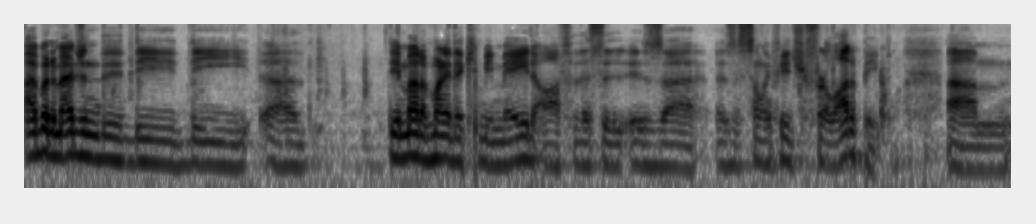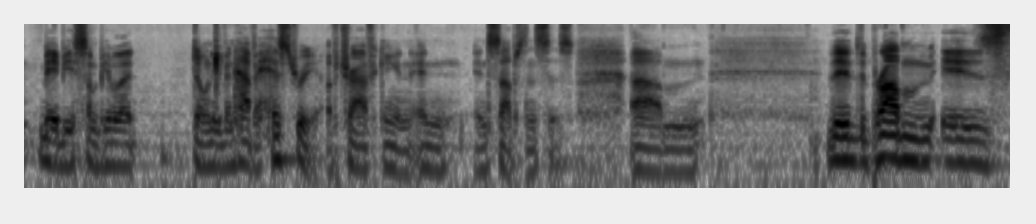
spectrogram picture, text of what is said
I would imagine the the the uh, the amount of money that can be made off of this is is, uh, is a selling feature for a lot of people. Um, maybe some people that don't even have a history of trafficking in, in, in substances. Um, the the problem is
